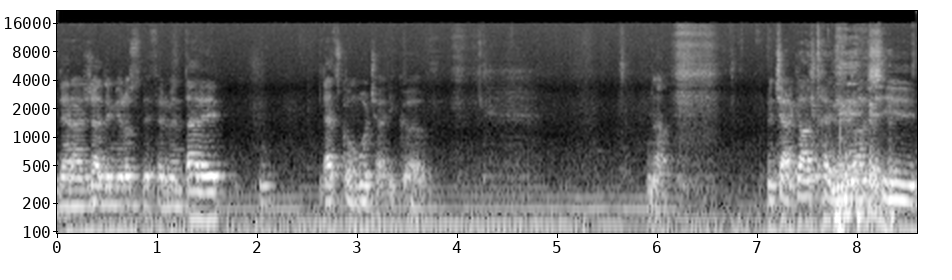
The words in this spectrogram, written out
deranjat de mirosul de fermentare, dați kombucha, adică na încearcă alta eventual și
